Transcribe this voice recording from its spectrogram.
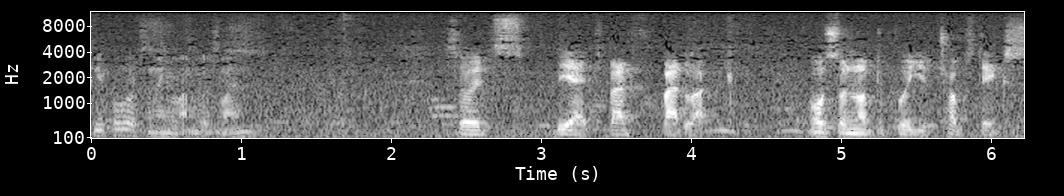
people or something along those lines. So it's yeah, it's bad bad luck. Also, not to put your chopsticks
